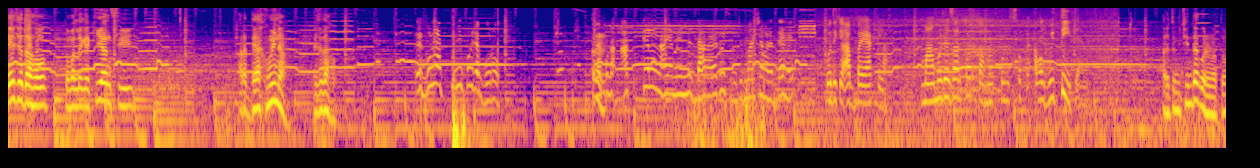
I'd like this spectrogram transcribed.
এই যে দেখো তোমার লেগে কি আনছি? আরে দেখোই না এই যে দেখো। এগুলো তুমি পয়সা গরো আরে। কোনো আক্কেল নাই আমি এমনি দাঁড়ায় রয়েছি যদি মানুষ আমার দেখে। ওদিকে আব্বা একলা। মা মরে যার পর তো আমার পরিশ্রম আবার হইতেই দেয়। আরে তুমি চিন্তা করো না তো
